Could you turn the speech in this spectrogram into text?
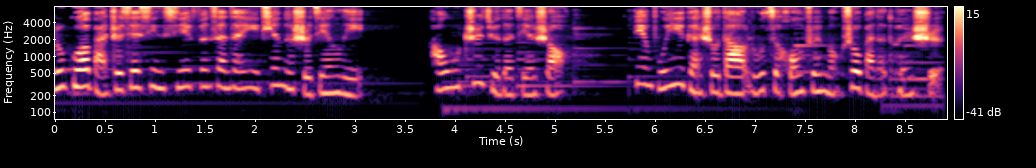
如果把这些信息分散在一天的时间里，毫无知觉地接受。便不易感受到如此洪水猛兽般的吞噬，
